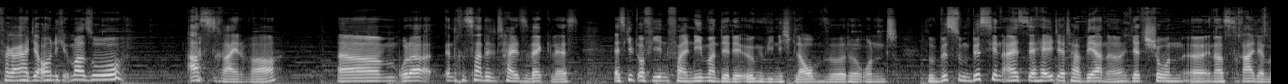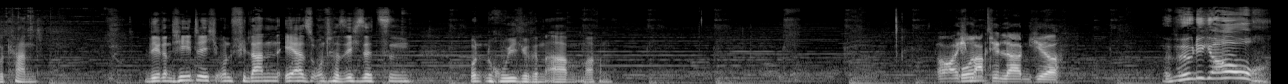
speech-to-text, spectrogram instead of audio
Vergangenheit ja auch nicht immer so astrein war. Ähm, oder interessante Details weglässt. Es gibt auf jeden Fall niemand, der dir irgendwie nicht glauben würde. Und so bist du ein bisschen als der Held der Taverne, jetzt schon äh, in Australien bekannt. Während Hetig und Philan eher so unter sich sitzen und einen ruhigeren Abend machen. Oh, ich Und- mag den Laden hier. Wir mögen dich auch!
